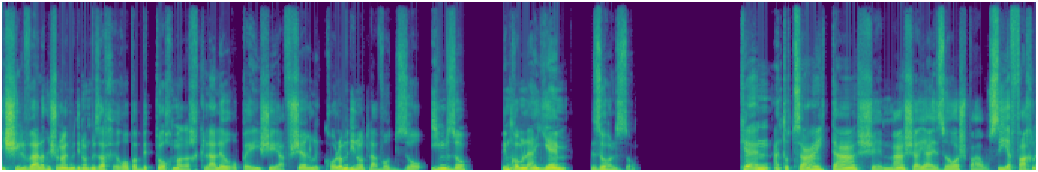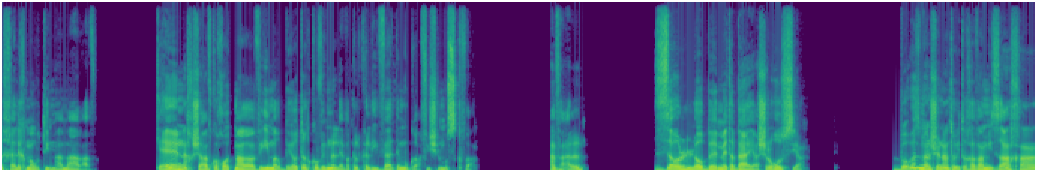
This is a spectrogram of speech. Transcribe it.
היא שילבה לראשונה את מדינות מזרח אירופה בתוך מערך כלל אירופאי שיאפשר לכל המדינות לעבוד זו עם זו במקום לאיים זו על זו. כן, התוצאה הייתה שמה שהיה אזור השפעה רוסי הפך לחלק מהותי מהמערב. כן, עכשיו כוחות מערביים הרבה יותר קרובים ללב הכלכלי והדמוגרפי של מוסקבה. אבל, זו לא באמת הבעיה של רוסיה. בו בזמן שנאט"ו התרחבה מזרחה,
